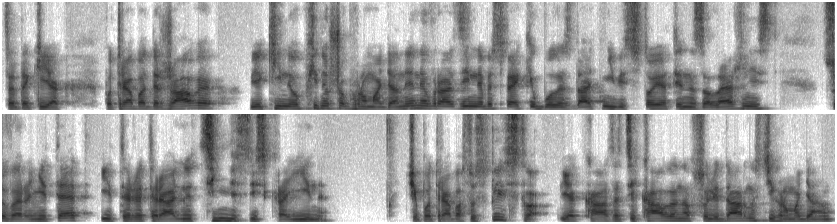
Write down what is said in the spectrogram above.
Це такі як потреба держави, в якій необхідно, щоб громадянини в разі небезпеки були здатні відстояти незалежність, суверенітет і територіальну цінність країни, чи потреба суспільства, яка зацікавлена в солідарності громадян,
